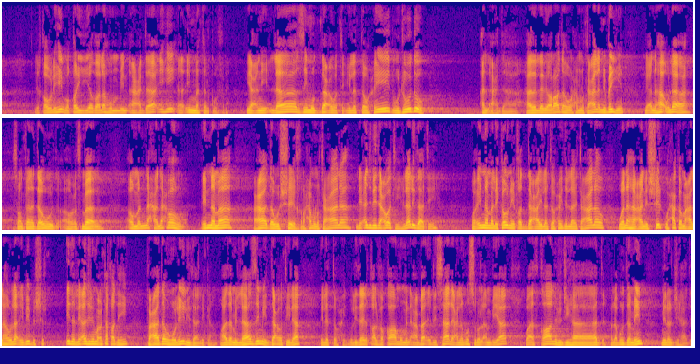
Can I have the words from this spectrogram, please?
لقوله وقيض لهم من أعدائه أئمة الكفر. يعني لازم الدعوة إلى التوحيد وجود الأعداء. هذا الذي أراده رحمه الله تعالى أن يبين لأن هؤلاء سواء كان داود أو عثمان أو من نحى نحوهم إنما عادوا الشيخ رحمه الله تعالى لأجل دعوته لا لذاته وإنما لكونه قد دعا إلى توحيد الله تعالى ونهى عن الشرك وحكم على هؤلاء به بالشرك اذا لأجل معتقده فعادوه لي لذلك وهذا من لازم الدعوه إلى إلى التوحيد. ولذلك قال فقاموا من أعباء الرسالة على الرسل والأنبياء وأثقال الجهاد فلا بد من من الجهاد.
